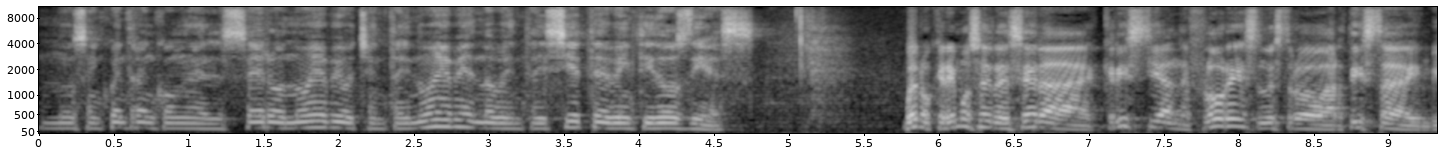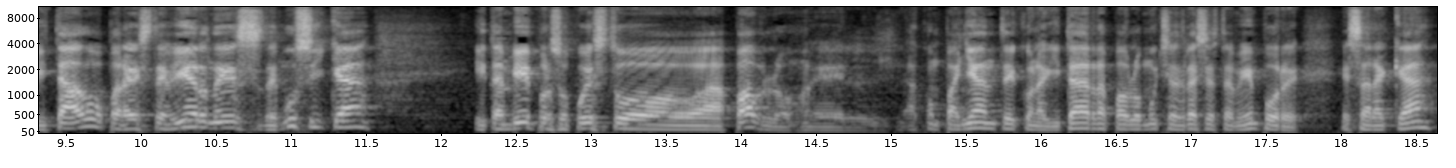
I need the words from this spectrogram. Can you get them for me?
nos encuentran con el 0989 97 2210. Bueno, queremos agradecer a Cristian Flores, nuestro artista invitado para este viernes de música. Y también, por supuesto, a Pablo, el acompañante con la guitarra. Pablo, muchas gracias también por estar acá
